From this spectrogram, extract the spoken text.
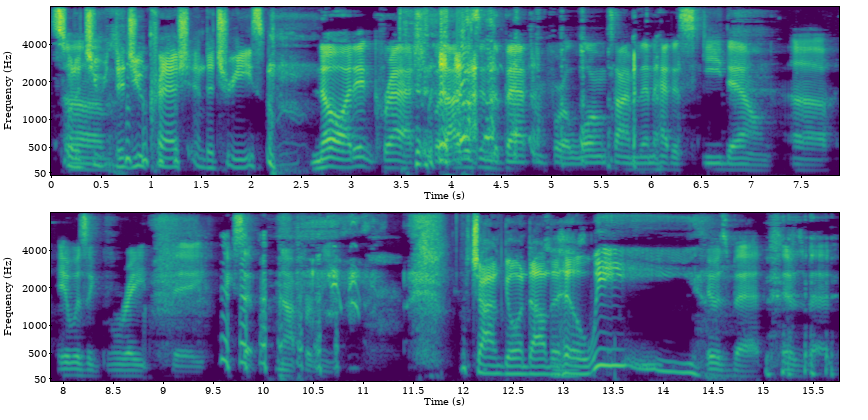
so did you Um, did you crash into trees? No, I didn't crash, but I was in the bathroom for a long time, and then I had to ski down. Uh, it was a great day, except not for me. John going down the hill. Wee. It was bad. It was bad.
